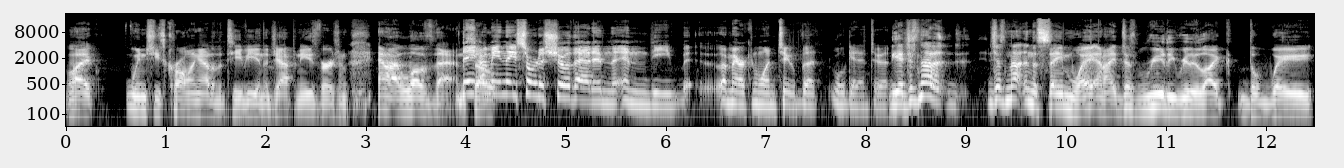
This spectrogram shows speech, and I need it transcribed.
like when she's crawling out of the TV in the Japanese version. And I love that. They, so, I mean, they sort of show that in the, in the American one too, but we'll get into it. Yeah, just not just not in the same way, and I just really really like the way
